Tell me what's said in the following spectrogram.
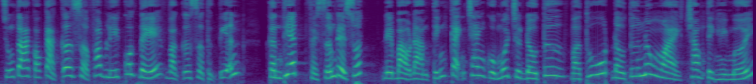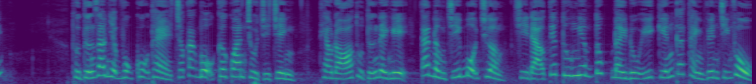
chúng ta có cả cơ sở pháp lý quốc tế và cơ sở thực tiễn, cần thiết phải sớm đề xuất để bảo đảm tính cạnh tranh của môi trường đầu tư và thu hút đầu tư nước ngoài trong tình hình mới. Thủ tướng giao nhiệm vụ cụ thể cho các bộ cơ quan chủ trì trình. Theo đó, Thủ tướng đề nghị các đồng chí bộ trưởng chỉ đạo tiếp thu nghiêm túc đầy đủ ý kiến các thành viên chính phủ,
